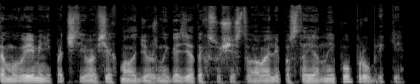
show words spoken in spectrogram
Тому времени почти во всех молодежных газетах существовали постоянные поп-рубрики.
